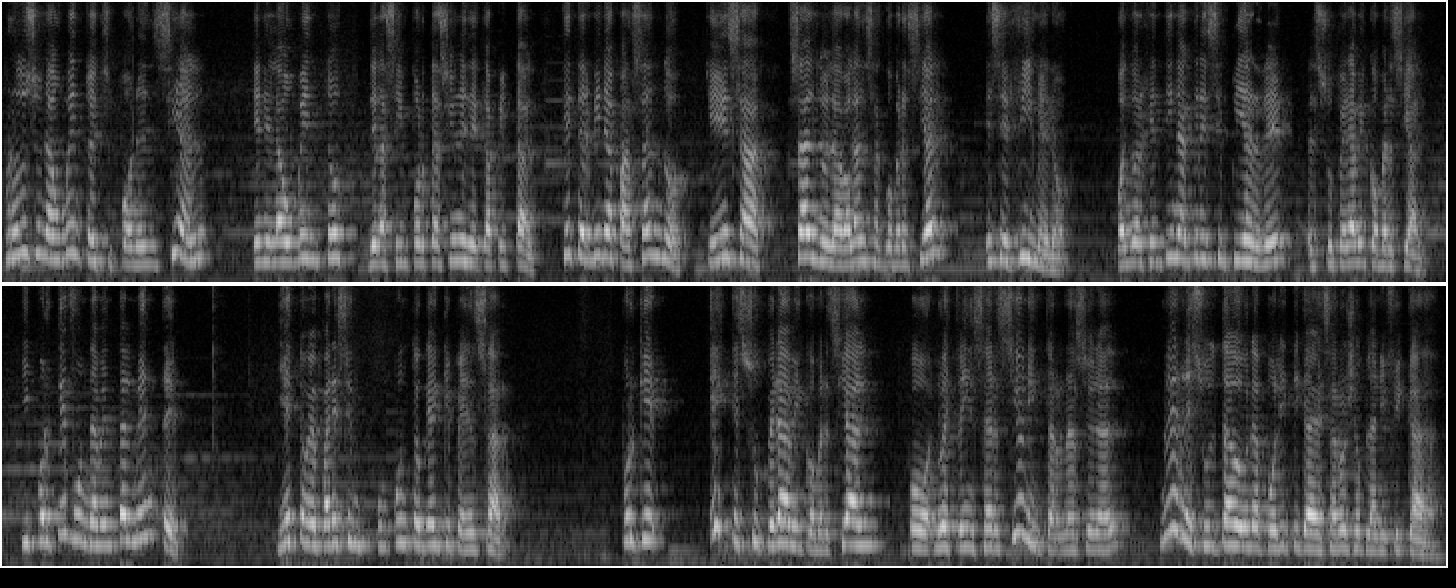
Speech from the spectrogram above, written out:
produce un aumento exponencial en el aumento de las importaciones de capital. ¿Qué termina pasando? Que ese saldo en la balanza comercial es efímero. Cuando Argentina crece pierde el superávit comercial. ¿Y por qué fundamentalmente? Y esto me parece un punto que hay que pensar. Porque este superávit comercial o nuestra inserción internacional no es resultado de una política de desarrollo planificada.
